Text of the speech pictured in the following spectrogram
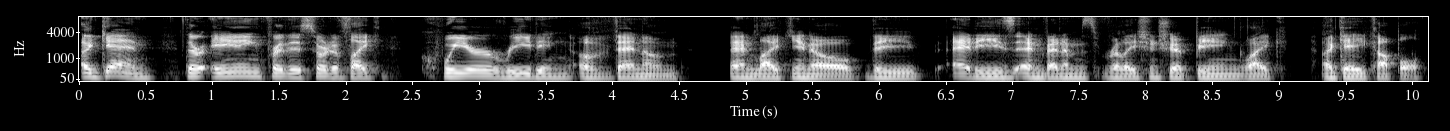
again they're aiming for this sort of like queer reading of venom and like you know the eddie's and venom's relationship being like a gay couple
